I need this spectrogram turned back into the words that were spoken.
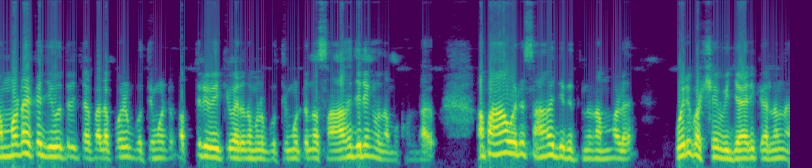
നമ്മുടെയൊക്കെ ജീവിതത്തിൽ പലപ്പോഴും ബുദ്ധിമുട്ട് പത്ത് രൂപയ്ക്ക് വരെ നമ്മൾ ബുദ്ധിമുട്ടുന്ന സാഹചര്യങ്ങൾ നമുക്കുണ്ടാകും. അപ്പൊ ആ ഒരു സാഹചര്യത്തിൽ നമ്മൾ ഒരു പക്ഷേ വിചാരിക്കും അല്ല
